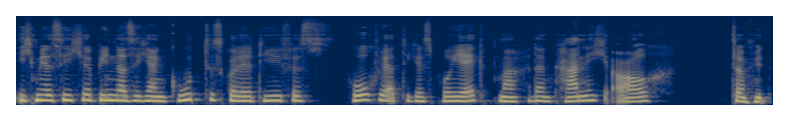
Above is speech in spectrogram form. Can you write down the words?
ich mir sicher bin, dass ich ein gutes, qualitatives, hochwertiges Projekt mache, dann kann ich auch damit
